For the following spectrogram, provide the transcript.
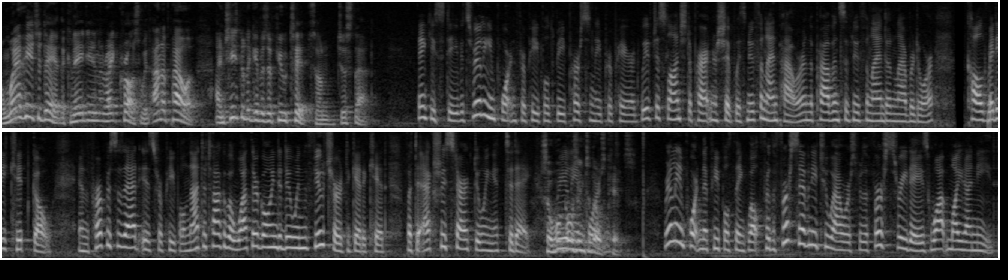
And we're here today at the Canadian Red Cross with Anna Power, and she's going to give us a few tips on just that. Thank you, Steve. It's really important for people to be personally prepared. We've just launched a partnership with Newfoundland Power in the province of Newfoundland and Labrador called Ready Kit Go. And the purpose of that is for people not to talk about what they're going to do in the future to get a kit, but to actually start doing it today. So, what Really goes into those important. kits? Really important that people think, well, for the first 72 hours, for the first three days, what might I need?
